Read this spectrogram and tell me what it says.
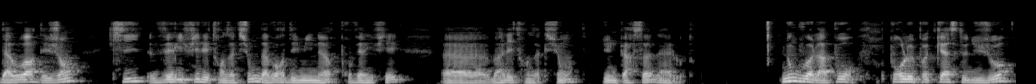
d'avoir des gens qui vérifient les transactions, d'avoir des mineurs pour vérifier euh, bah, les transactions d'une personne à l'autre. Donc voilà pour, pour le podcast du jour.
